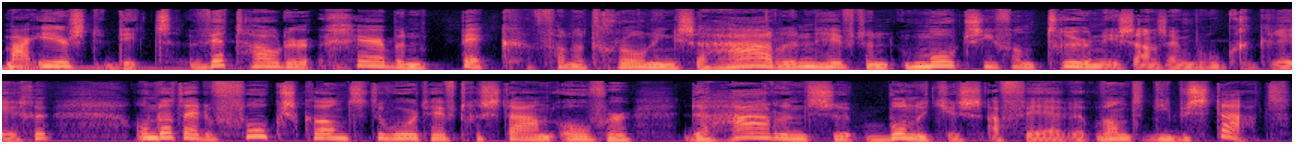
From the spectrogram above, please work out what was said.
Maar eerst dit. Wethouder Gerben Pek van het Groningse Haren... heeft een motie van treurnis aan zijn broek gekregen... omdat hij de Volkskrant te woord heeft gestaan over de Harense bonnetjesaffaire. Want die bestaat.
